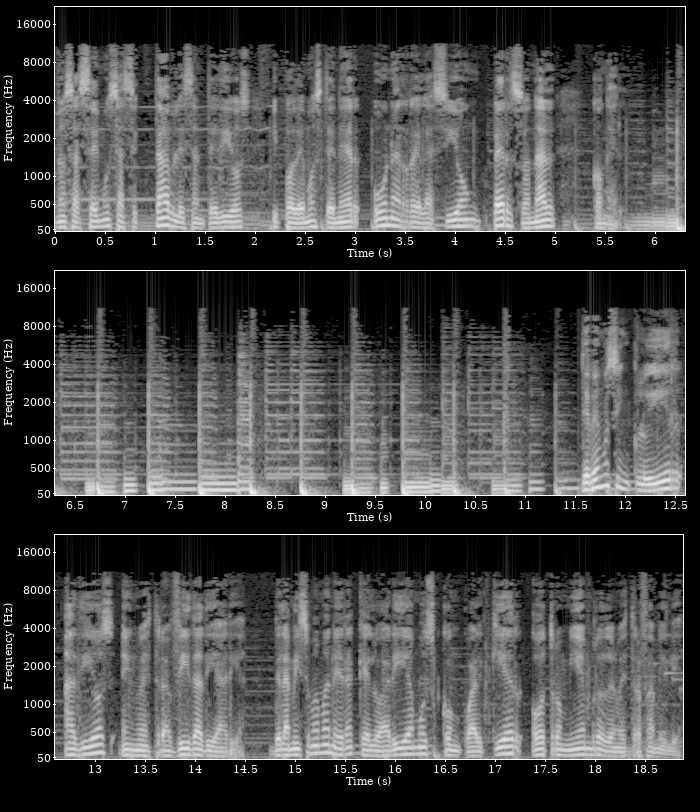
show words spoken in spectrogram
nos hacemos aceptables ante Dios y podemos tener una relación personal con Él. Debemos incluir a Dios en nuestra vida diaria, de la misma manera que lo haríamos con cualquier otro miembro de nuestra familia,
